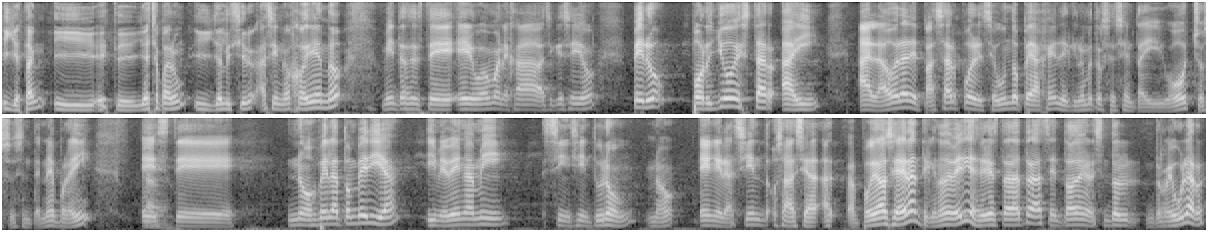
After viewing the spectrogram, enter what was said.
y ya están, y este, ya chaparon, y ya lo hicieron, así, ¿no? Jodiendo. Mientras este, el huevón manejaba, así que sé yo. Pero por yo estar ahí, a la hora de pasar por el segundo peaje, del kilómetro 68, 69, por ahí, este, nos ve la tombería y me ven a mí sin cinturón, ¿no? En el asiento, o sea, hacia, apoyado hacia adelante, que no debería, debería estar atrás, sentado en el asiento regular.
